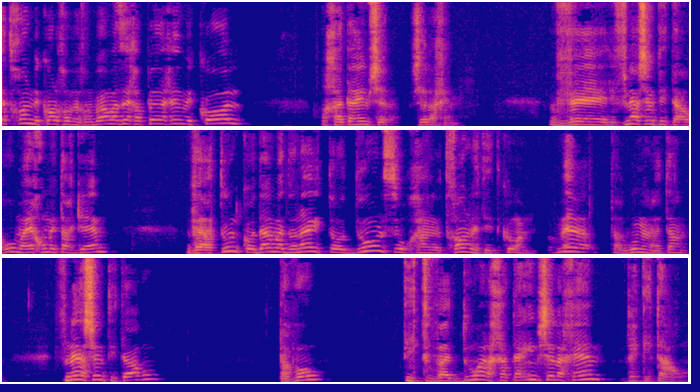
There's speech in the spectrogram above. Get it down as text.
ידכון מכל חובכון. ביום הזה יכפר לכם מכל החטאים של, שלכם. ולפני השם תתארו, מה איך הוא מתרגם? ואתון קודם אדוני תודון סורכנותכון ותתקון. אומר תרגום יונתן, לפני השם תתארו, תבואו, תתוודו על החטאים שלכם ותתארו.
